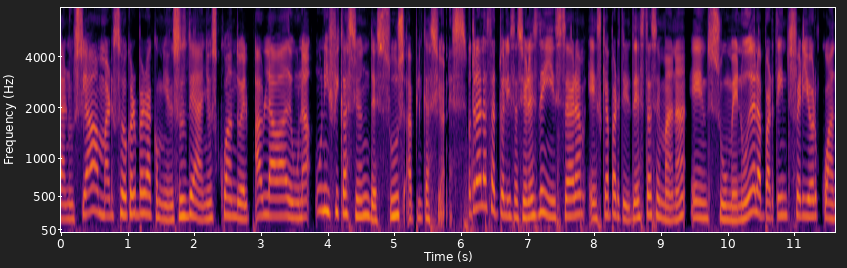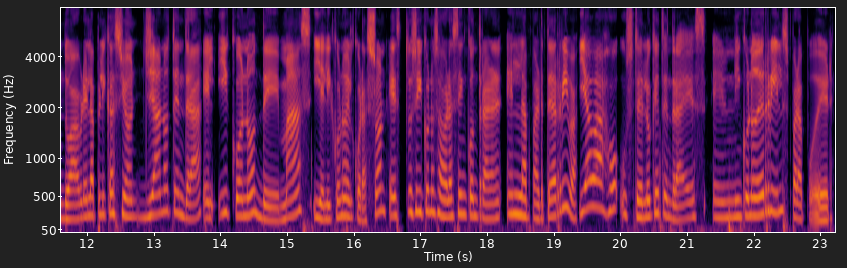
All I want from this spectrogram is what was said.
anunciaba Mark Zuckerberg a comienzos de años cuando él hablaba de una unificación de sus aplicaciones. Otra de las actualizaciones de Instagram es que a partir de esta semana en su menú de la parte inferior cuando abre la aplicación ya no tendrá el icono de más y el icono del corazón. Estos iconos ahora se encontrarán en la parte de arriba y abajo usted lo que tendrá es el icono de Reels para poder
